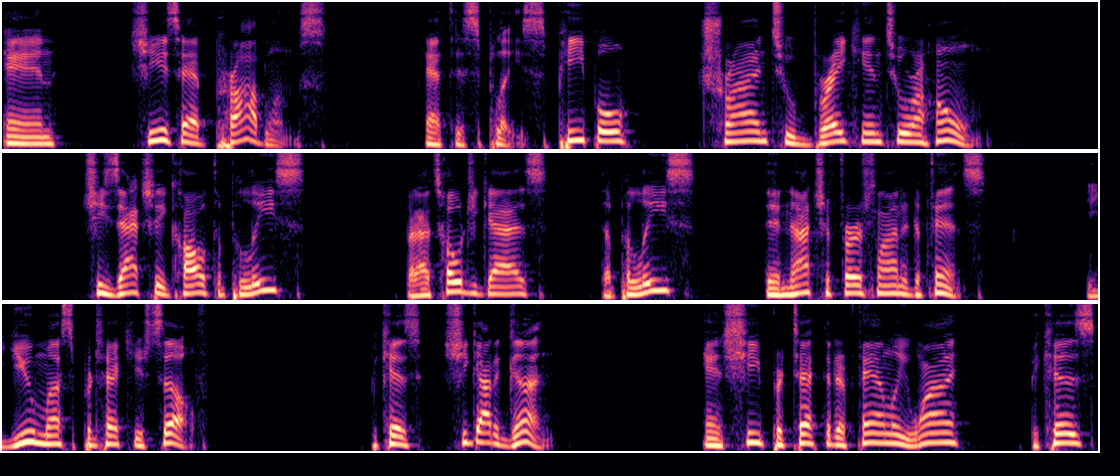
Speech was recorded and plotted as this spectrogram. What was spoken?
and she has had problems at this place. People trying to break into her home. She's actually called the police, but I told you guys the police they're not your first line of defense. You must protect yourself because she got a gun and she protected her family. Why? Because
